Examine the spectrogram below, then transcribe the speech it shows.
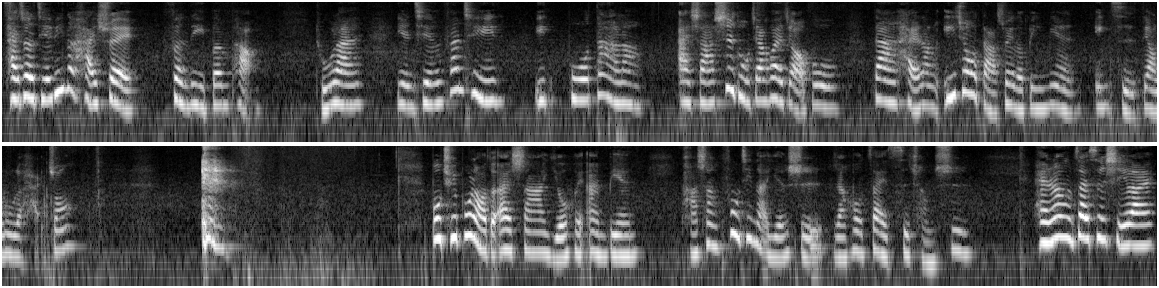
踩着结冰的海水奋力奔跑。突然，眼前翻起一波大浪，艾莎试图加快脚步。但海浪依旧打碎了冰面，因此掉入了海中。不屈不挠的艾莎游回岸边，爬上附近的岩石，然后再次尝试。海浪再次袭来，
